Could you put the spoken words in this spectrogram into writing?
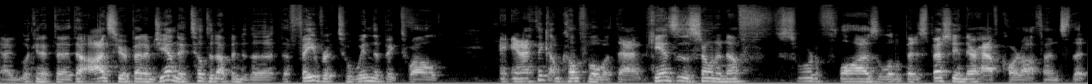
uh, looking at the, the odds here at BetMGM, they tilted up into the the favorite to win the Big 12, and I think I'm comfortable with that. Kansas has shown enough sort of flaws a little bit, especially in their half court offense, that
